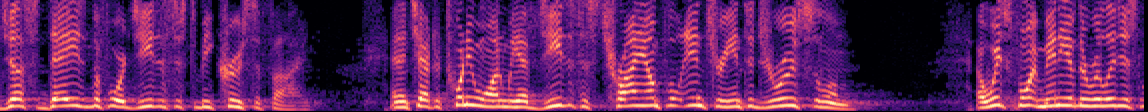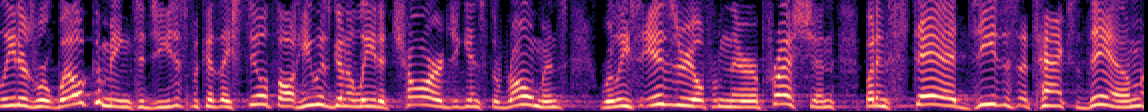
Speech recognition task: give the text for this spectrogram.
just days before Jesus is to be crucified. And in chapter 21, we have Jesus' triumphal entry into Jerusalem. At which point, many of the religious leaders were welcoming to Jesus because they still thought he was going to lead a charge against the Romans, release Israel from their oppression. But instead, Jesus attacks them,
